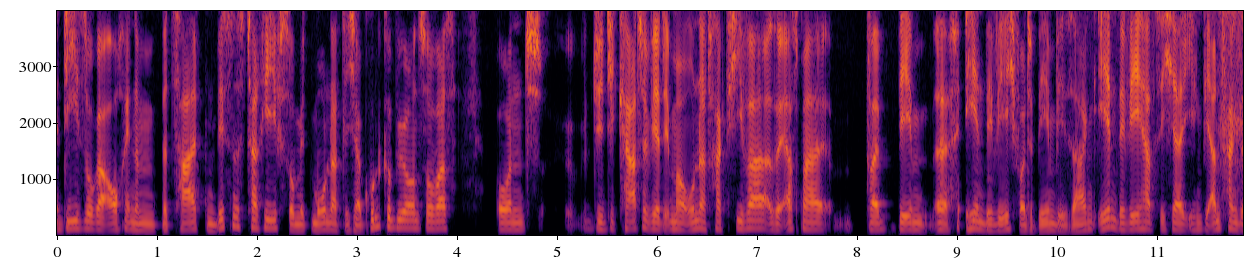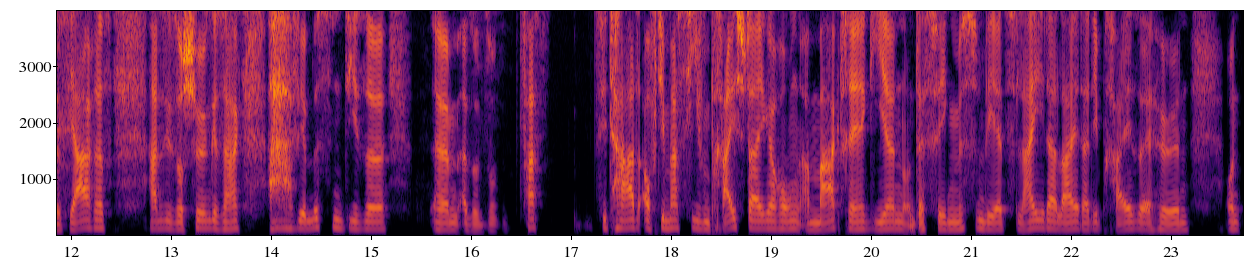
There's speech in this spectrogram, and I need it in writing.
die sogar auch in einem bezahlten Business-Tarif, so mit monatlicher Grundgebühr und sowas. Und die, die Karte wird immer unattraktiver. Also erstmal bei BM, äh, ENBW, ich wollte BMW sagen. ENBW hat sich ja irgendwie Anfang des Jahres, haben sie so schön gesagt, ah, wir müssen diese, ähm, also so fast Zitat, auf die massiven Preissteigerungen am Markt reagieren und deswegen müssen wir jetzt leider, leider die Preise erhöhen. Und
